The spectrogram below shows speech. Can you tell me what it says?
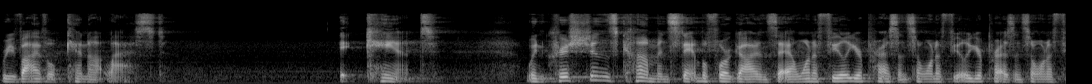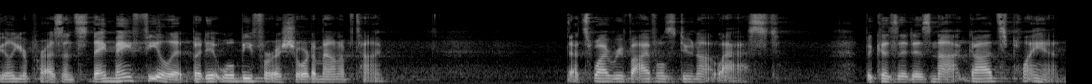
revival cannot last. It can't. When Christians come and stand before God and say, I want to feel your presence, I want to feel your presence, I want to feel your presence, they may feel it, but it will be for a short amount of time. That's why revivals do not last, because it is not God's plan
